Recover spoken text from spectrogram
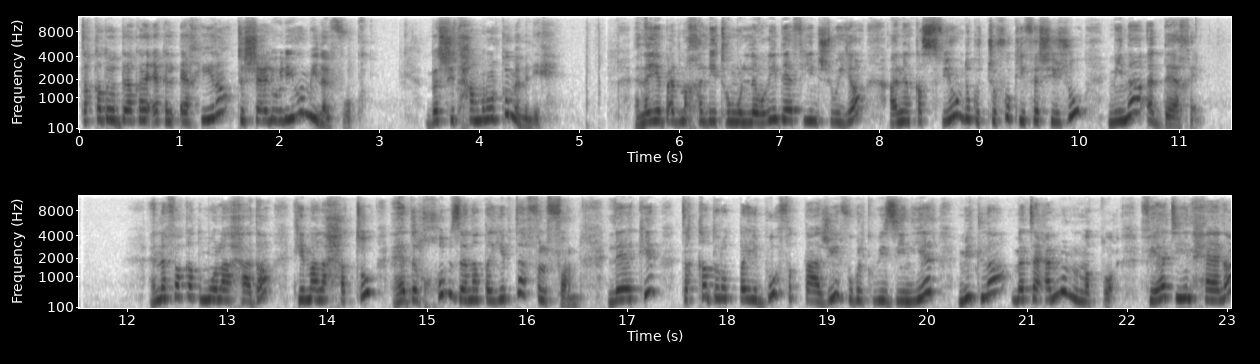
تقدروا الدقائق الأخيرة تشعلوا عليهم من الفوق. باش يتحمروا لكم مليح. هنايا بعد ما خليتهم ولاو غير دافين شوية راني نقص فيهم دوك تشوفوا كيفاش يجوا من الداخل. هنا فقط ملاحظة كما لاحظتوا هذا الخبز أنا طيبته في الفرن لكن تقدروا تطيبوه في الطاجين فوق الكويزينير مثل ما تعملوا المطلوع في هذه الحالة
